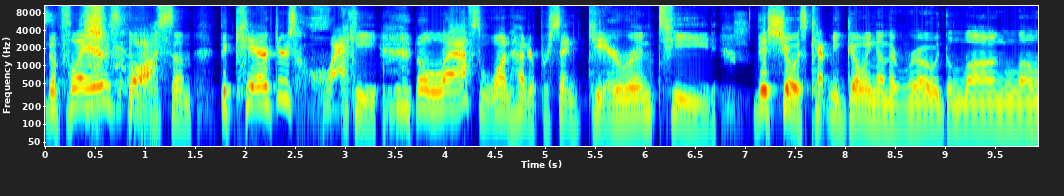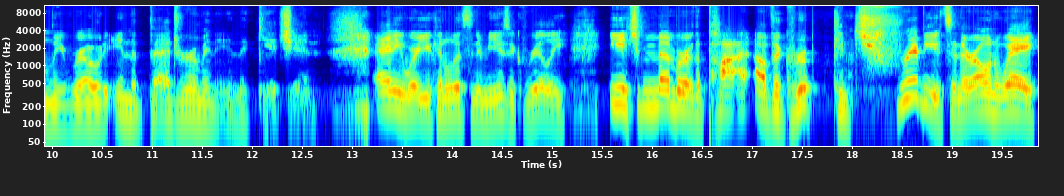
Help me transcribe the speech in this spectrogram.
The players awesome. The characters wacky. The laughs 100% guaranteed. This show has kept me going on the road, the long lonely road, in the bedroom and in the kitchen. Anywhere you can listen to music, really. Each member of the po- of the group contributes in their own way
